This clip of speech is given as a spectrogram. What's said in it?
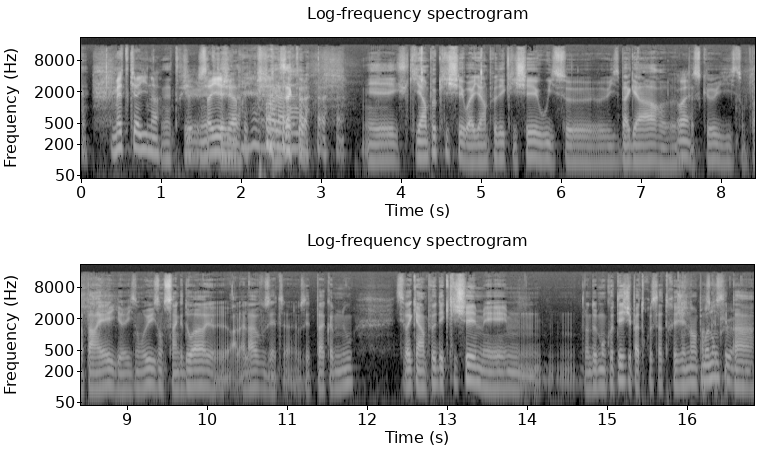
Met Kaina. La tribu Ça y est, j'ai Metcaïna. appris. Oh là là. Exactement. Et ce qui est un peu cliché, ouais, il y a un peu des clichés où ils se, ils se bagarrent euh, Ouais. parce qu'ils sont pas pareils. Ils ont eux, ils ont cinq doigts. euh, oh là là, vous êtes, vous êtes pas comme nous. C'est vrai qu'il y a un peu des clichés, mais enfin, de mon côté, j'ai pas trouvé ça très gênant parce Moi non que c'est plus. pas,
